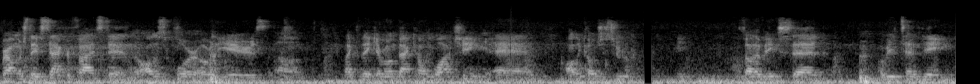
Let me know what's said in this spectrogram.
for how much they've sacrificed and all the support over the years. Um, I'd like to thank everyone back home watching and all the coaches who. With all that being said, I'll be attending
